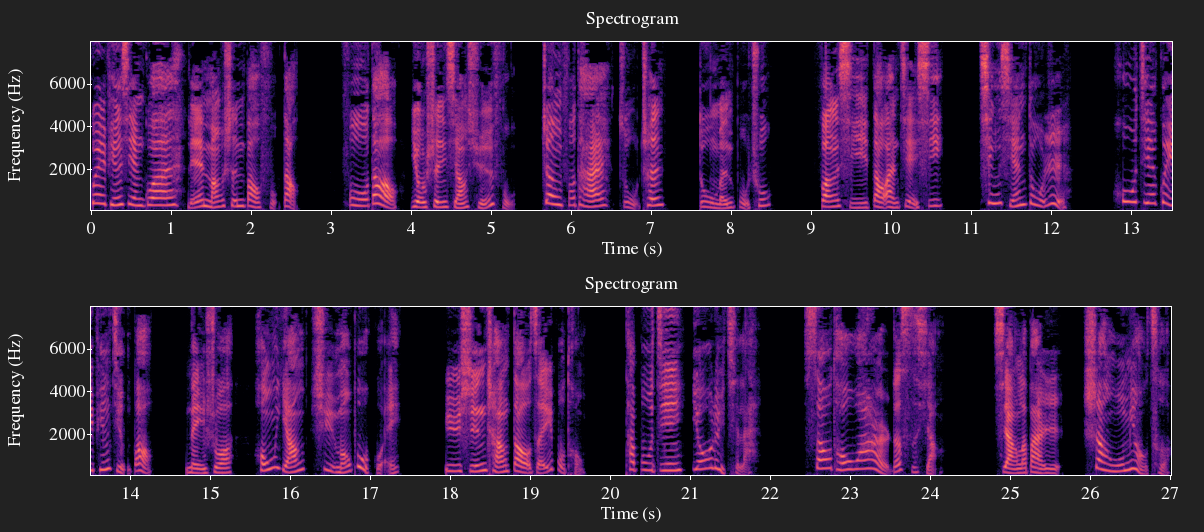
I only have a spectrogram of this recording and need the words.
桂平县官连忙申报府道，府道又申降巡抚，正福台祖琛杜门不出，方喜到案见悉。清闲度日，忽接桂平警报，内说洪阳蓄谋不轨，与寻常盗贼不同。他不禁忧虑起来，搔头挖耳的思想，想了半日，尚无妙策，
